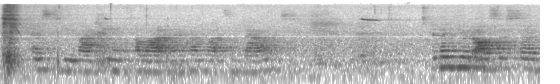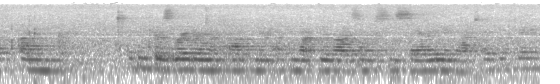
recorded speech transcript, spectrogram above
tends to be lacking a lot, and I have lots of doubts. And then you had also said, um, I think it was later in the talk when you were talking about realizing sincerity and that type of thing.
